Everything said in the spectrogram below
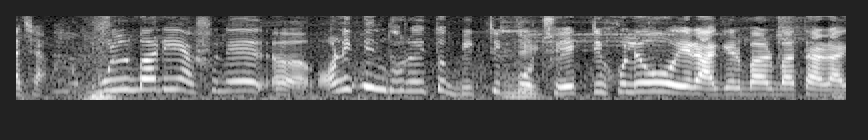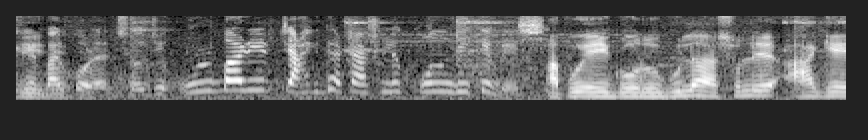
আচ্ছা উলবাড়ি আসলে অনেক দিন ধরেই তো বিক্রি। করছ একটি হলেও এর আগের বার বা তার আগের বার করেছ যে উলবাড়ির চাহিদাটা আসলে কোন দিকে বেশি? আপু এই গরুগুলা আসলে আগে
